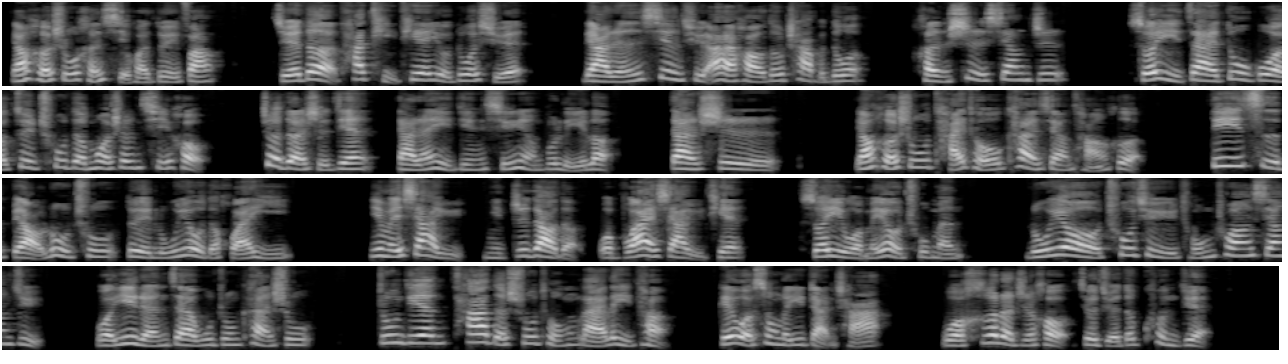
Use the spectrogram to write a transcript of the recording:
杨和书很喜欢对方，觉得他体贴又多学，俩人兴趣爱好都差不多，很是相知。所以在度过最初的陌生期后，这段时间俩人已经形影不离了。但是杨和书抬头看向唐鹤，第一次表露出对卢佑的怀疑。因为下雨，你知道的，我不爱下雨天，所以我没有出门。卢佑出去与同窗相聚，我一人在屋中看书。中间他的书童来了一趟，给我送了一盏茶。我喝了之后就觉得困倦，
